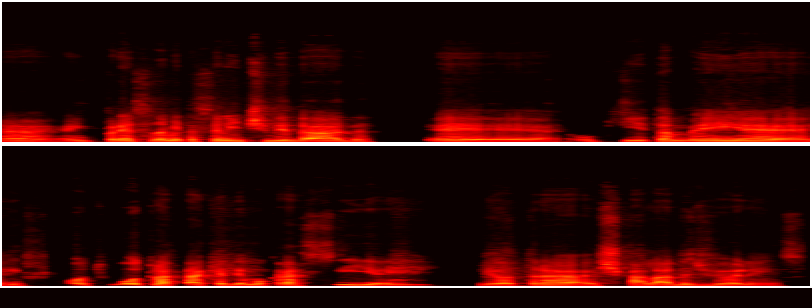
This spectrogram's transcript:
Né? A imprensa também está sendo intimidada, é, o que também é enfim, outro, outro ataque à democracia e, e outra escalada de violência.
